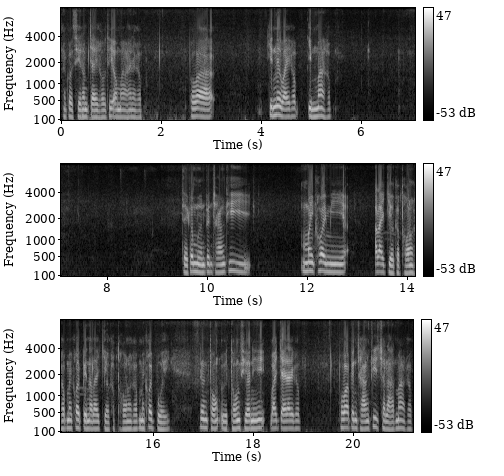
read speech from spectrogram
แล้วก็เสียน้ำใจเขาที่เอามาให้นะครับ เพราะว่ากินไม่ไหวครับ อิ่มมากครับ แต่ก็เหมือนเป็นช้างที่ไม่ค่อยมีอะไรเกี่ยวกับท้องครับ ไม่ค่อยเป็นอะไรเกี่ยวกับท้องนะครับ ไม่ค่อยป่วย เรื่องท้องอืดท้องเสียนี้ไว้ใจได้ครับ เพราะว่าเป็นช้างที่ฉลาดมากครับ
